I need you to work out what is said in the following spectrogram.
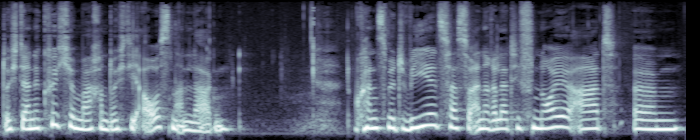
durch deine Küche machen, durch die Außenanlagen. Du kannst mit Reels, hast du eine relativ neue Art, ähm,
